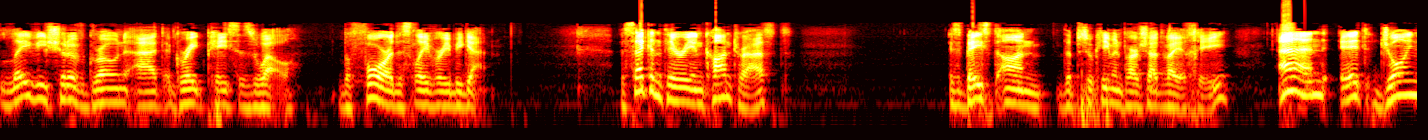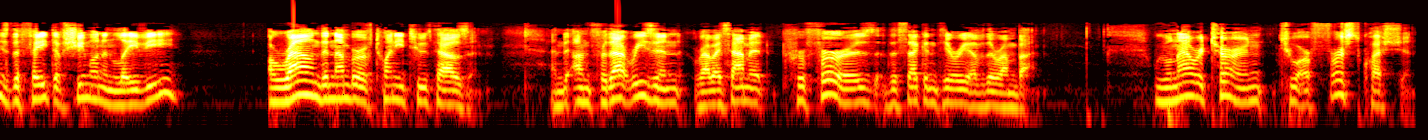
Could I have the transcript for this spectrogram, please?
Levi should have grown at a great pace as well before the slavery began. The second theory, in contrast, is based on the Psukim in Parshat Vayechi, and it joins the fate of Shimon and Levi around the number of 22,000. And, and for that reason, Rabbi Samet prefers the second theory of the Ramban. We will now return to our first question,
